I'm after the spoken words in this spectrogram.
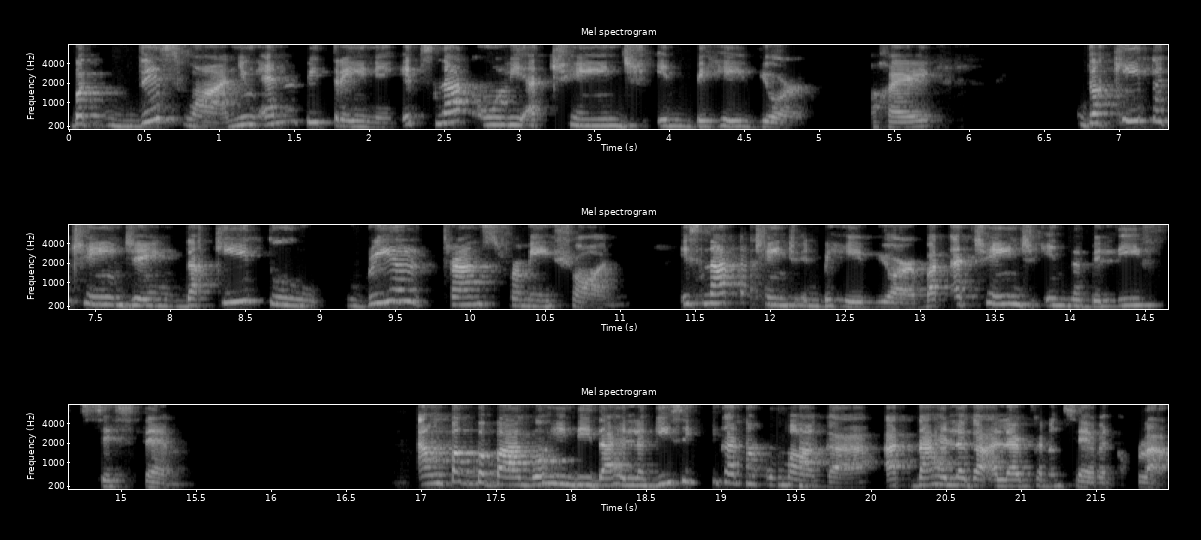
But this one, yung NLP training, it's not only a change in behavior. Okay? The key to changing, the key to real transformation is not a change in behavior, but a change in the belief system. Ang pagbabago hindi dahil nagising ka ng umaga at dahil nag-alarm ka ng 7 o'clock.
